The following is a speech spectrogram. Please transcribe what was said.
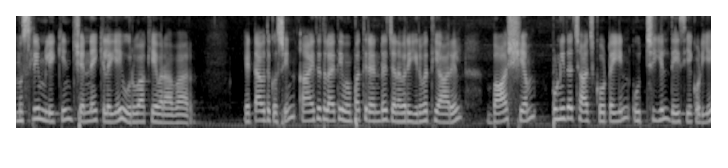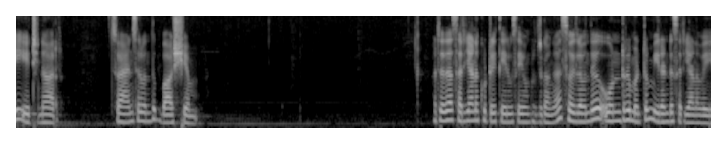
முஸ்லீம் லீக்கின் சென்னை கிளையை உருவாக்கியவராவார் எட்டாவது கொஸ்டின் ஆயிரத்தி தொள்ளாயிரத்தி முப்பத்தி ரெண்டு ஜனவரி இருபத்தி ஆறில் பாஷ்யம் புனித சார்ஜ் கோட்டையின் உச்சியில் தேசிய கொடியை ஏற்றினார். ஸோ ஆன்சர் வந்து பாஷ்யம். அடுத்ததாக சரியான குற்றை தேர்வு செய்யவும் கொடுத்துருக்காங்க. ஸோ இதில் வந்து ஒன்று மற்றும் இரண்டு சரியானவை.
